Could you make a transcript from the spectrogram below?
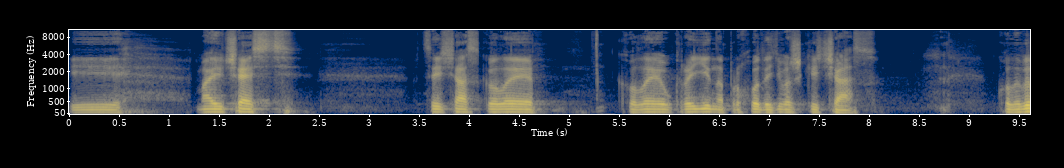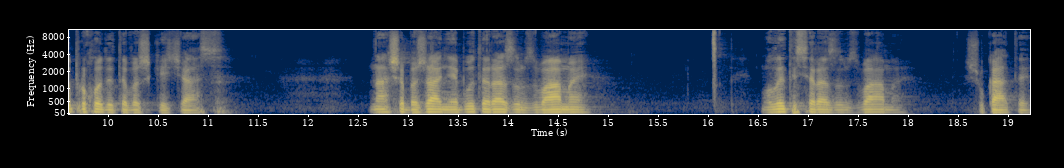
І маю честь в цей час, коли, коли Україна проходить важкий час, коли ви проходите важкий час. Наше бажання бути разом з вами, молитися разом з вами, шукати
